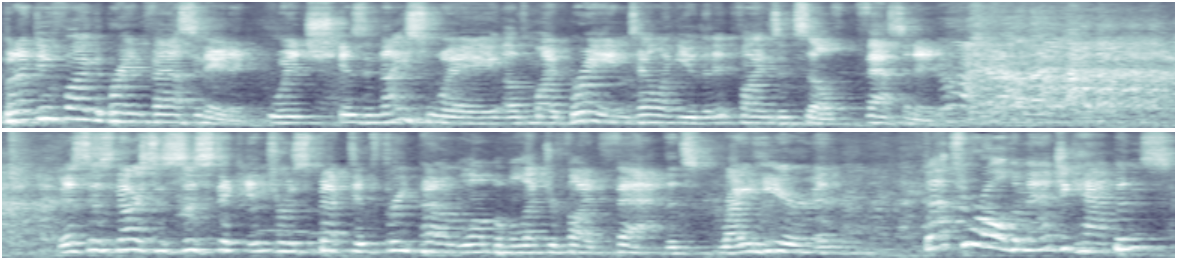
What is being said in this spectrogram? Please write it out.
But I do find the brain fascinating, which is a nice way of my brain telling you that it finds itself fascinating. This is narcissistic, introspective, three pound lump of electrified fat that's right here, and that's where all the magic happens,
